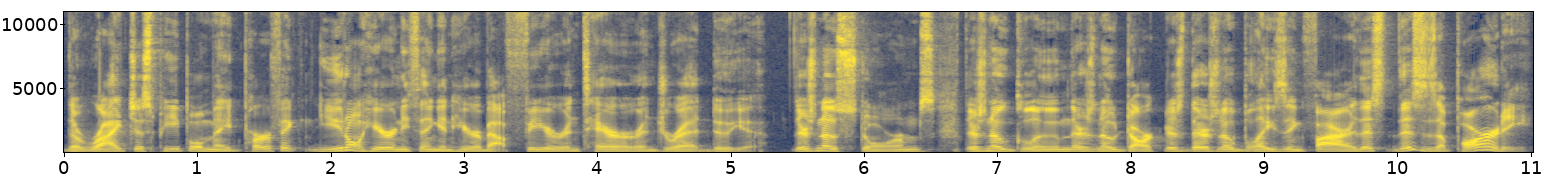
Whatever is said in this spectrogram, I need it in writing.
the righteous people made perfect. You don't hear anything in here about fear and terror and dread, do you? There's no storms, there's no gloom, there's no darkness, there's no blazing fire. This this is a party.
